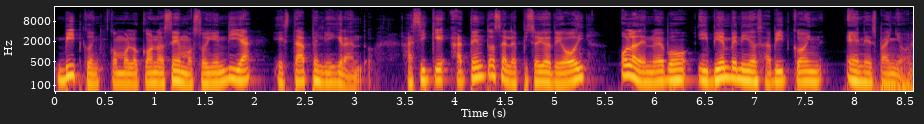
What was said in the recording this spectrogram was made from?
Bitcoin, como lo conocemos hoy en día, está peligrando. Así que atentos al episodio de hoy, hola de nuevo y bienvenidos a Bitcoin en español.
